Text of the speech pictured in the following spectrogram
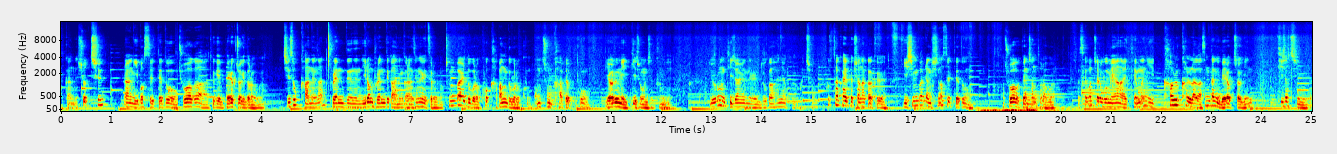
약간 쇼츠랑 입었을 때도 조화가 되게 매력적이더라고요. 지속 가능한 브랜드는 이런 브랜드가 아닌가라는 생각이 들어요. 신발도 그렇고 가방도 그렇고 엄청 가볍고 여름에 입기 좋은 제품이에요 이런 디자인을 누가 하냐고요. 그쵸? Post Archive Faction 아까 그 이 신발이랑 신었을 때도 조화가 괜찮더라고요. 세 번째로 구매한 아이템은 이 cowl 칼라가 상당히 매력적인 티셔츠입니다.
